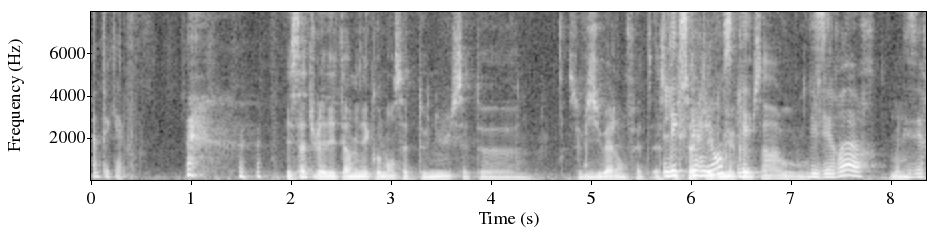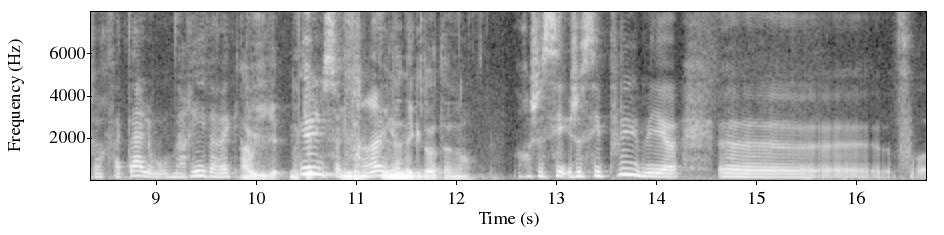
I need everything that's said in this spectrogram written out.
Impeccable. Et ça, tu l'as déterminé comment, cette tenue, cette, euh, ce visuel, en fait? L'expérience, les, comme ça ou... les erreurs, Hmm. les erreurs fatales où on arrive avec. Ah oui, Une seule fringue. Une anecdote, alors Oh, je sais, je sais plus, mais euh, euh, faut-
